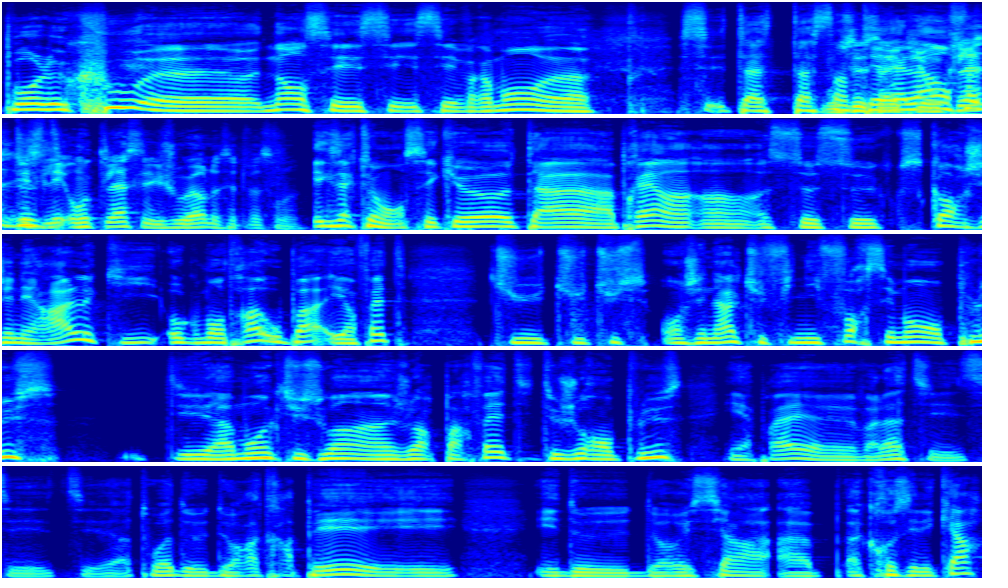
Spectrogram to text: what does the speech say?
pour le coup, euh, non, c'est vraiment. euh, c'est- T'as t'as cet intérêt-là on, en classe, fait. de- les- on classe les joueurs de cette façon-là. Exactement, c'est que tu as après un, un- ce, ce score général qui augmentera ou pas. Et en fait, tu, tu, tu, en général, tu finis forcément en plus. À moins que tu sois un joueur parfait, tu es toujours en plus. Et après, euh, voilà, c'est- à toi de, de rattraper et, et de, de réussir à, à- à creuser l'écart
